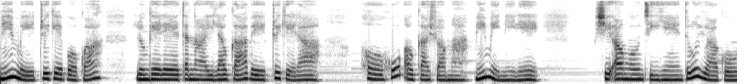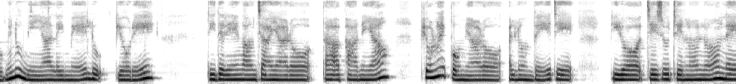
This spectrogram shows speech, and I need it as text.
မင်းမေတွေ့ခဲ့ပေါ့ကွာလွန်ခဲ့တဲ့တနာရီလောက်ကပဲတွေ့ခဲ့တာဟောဟိုးအောက်ကရွာမှာမင်းမေနေတယ် ရှေးအောင်ကုန်းကြည်ရင်သူတို့ရွာကိုမင်းတို့မြင်ရလိမ့်မယ်လို့ပြောတယ်ဒီတရင်ကောင်းကြရတော့ဒါအဖာနှစ်ယောက်ဖြောလိုက်ပုံများတော့အလွန်ပဲတဲ့ပြီးတော့ဂျေစုတင်လွန်းလွန်းလဲ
